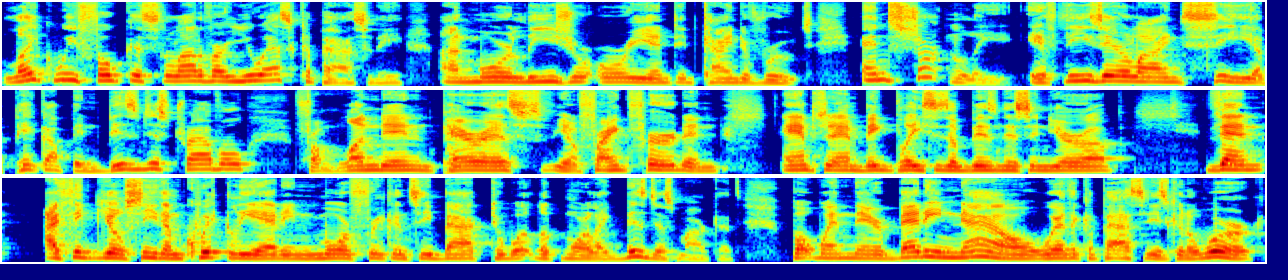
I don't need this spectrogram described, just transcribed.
like we focused a lot of our US capacity on more leisure oriented kind of routes. And certainly, if these airlines see a pickup in business travel from London, Paris, you know, Frankfurt and Amsterdam, big places of business in Europe, then I think you'll see them quickly adding more frequency back to what look more like business markets. But when they're betting now where the capacity is going to work,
